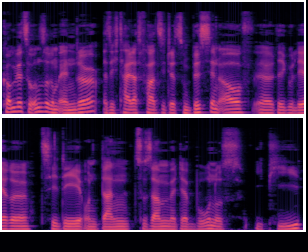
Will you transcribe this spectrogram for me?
Kommen wir zu unserem Ende. Also ich teile das Fazit jetzt ein bisschen auf, äh, reguläre CD und dann zusammen mit der Bonus-EP.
